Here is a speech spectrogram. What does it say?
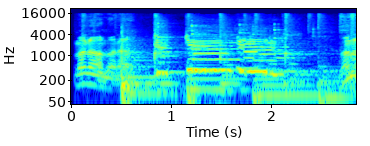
Maná, maná.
